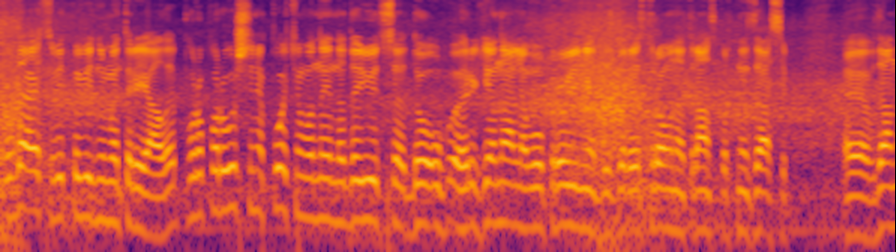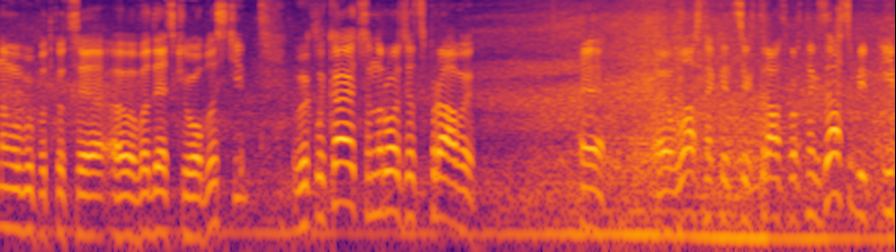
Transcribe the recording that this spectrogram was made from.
Складаються відповідні матеріали про порушення. Потім вони надаються до уп- регіонального управління, де зареєстровано транспортний засіб. Е, В даному випадку це е, в Одеській області. Викликаються на розгляд справи е, е, власники цих транспортних засобів, і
